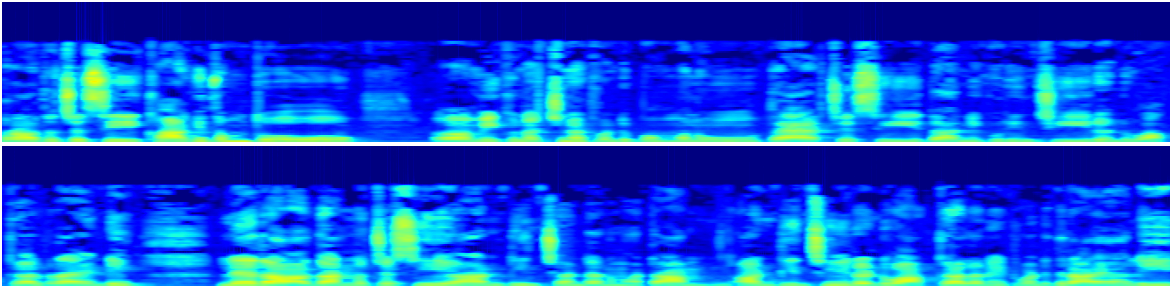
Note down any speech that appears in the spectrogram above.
తర్వాత వచ్చేసి కాగితంతో మీకు నచ్చినటువంటి బొమ్మను తయారు చేసి దాని గురించి రెండు వాక్యాలు రాయండి. లేదా దాన్ని వచ్చేసి అంటించండి అనమాట అంటించి రెండు వాక్యాలు అనేటువంటిది రాయాలి.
